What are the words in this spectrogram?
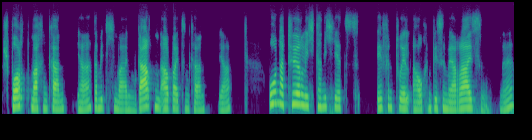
Sport machen kann, ja, damit ich in meinem Garten arbeiten kann, ja. Und natürlich kann ich jetzt eventuell auch ein bisschen mehr reisen. Ne?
